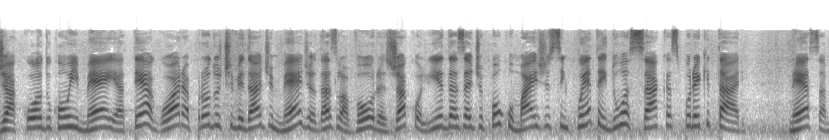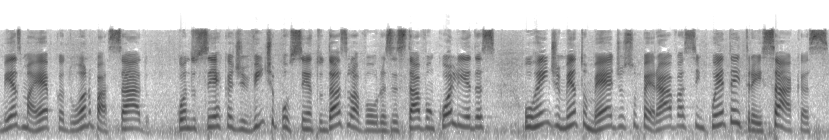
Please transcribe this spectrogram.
De acordo com o IMEA, até agora a produtividade média das lavouras já colhidas é de pouco mais de 52 sacas por hectare. Nessa mesma época do ano passado, quando cerca de 20% das lavouras estavam colhidas, o rendimento médio superava 53 sacas.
